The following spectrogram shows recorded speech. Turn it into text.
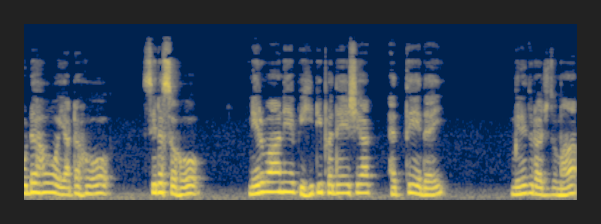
උඩ හෝ යට හෝ සිරස හෝ නිර්වාණය පිහිටි ප්‍රදේශයක් ඇත්තේදයි මිලිඳු රජතුමා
